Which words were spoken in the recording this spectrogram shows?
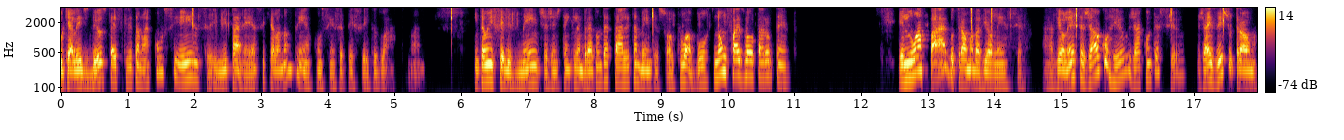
Porque a lei de Deus está escrita na consciência, e me parece que ela não tem a consciência perfeita do ato. É? Então, infelizmente, a gente tem que lembrar de um detalhe também, pessoal, que o aborto não faz voltar ao tempo. Ele não apaga o trauma da violência. A violência já ocorreu, já aconteceu, já existe o trauma.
